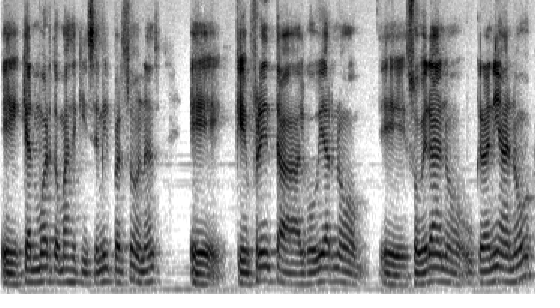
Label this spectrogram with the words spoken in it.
eh, que han muerto más de 15.000 personas, que enfrenta al gobierno soberano ucraniano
